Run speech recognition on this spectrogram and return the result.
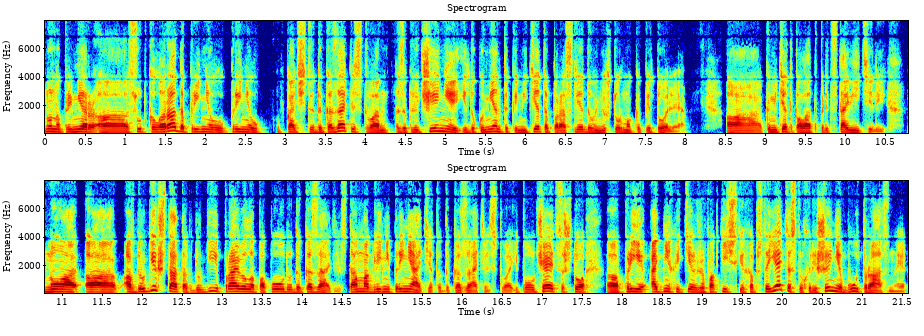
ну, например, а, суд Колорадо принял, принял в качестве доказательства заключение и документы Комитета по расследованию штурма Капитолия. А, Комитета Палаты представителей. Но а, а в других штатах другие правила по поводу доказательств. Там могли не принять это доказательство. И получается, что а, при одних и тех же фактических обстоятельствах решения будут разные.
